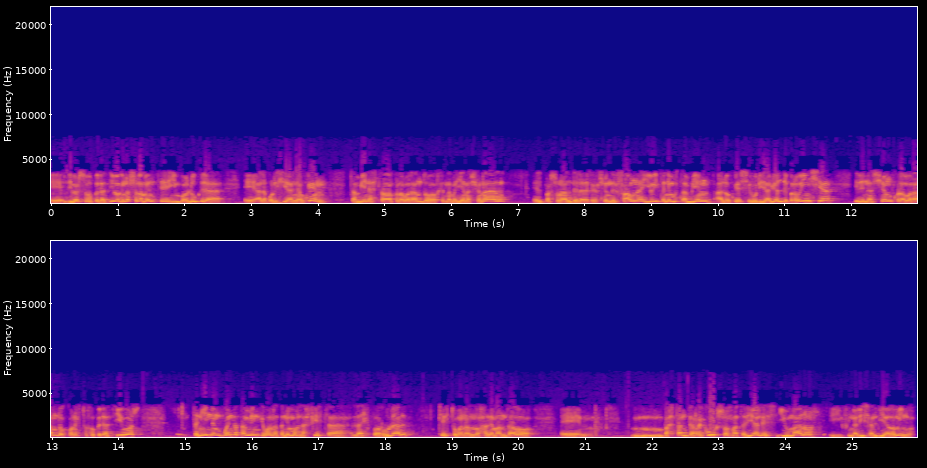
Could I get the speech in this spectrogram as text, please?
eh, diversos operativos que no solamente involucra a la policía de Neuquén, también ha estado colaborando Gendarmería Nacional, el personal de la Delegación de Fauna y hoy tenemos también a lo que es Seguridad Vial de Provincia y de Nación colaborando con estos operativos teniendo en cuenta también que bueno tenemos la fiesta, la Expo Rural, que esto bueno nos ha demandado eh, mm, bastantes recursos materiales y humanos y finaliza el día domingo.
